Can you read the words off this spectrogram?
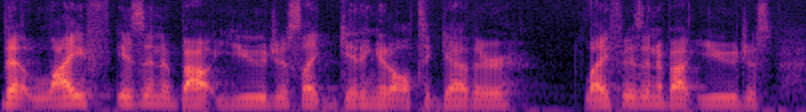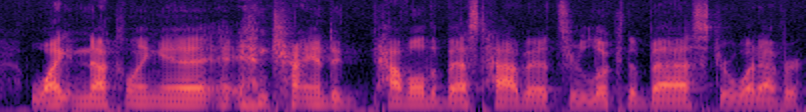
that life isn't about you just like getting it all together. Life isn't about you just white knuckling it and trying to have all the best habits or look the best or whatever.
